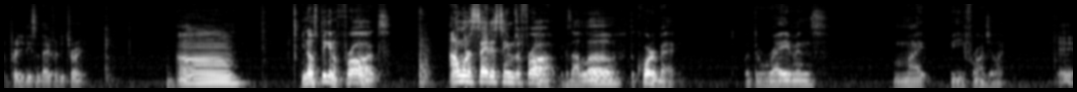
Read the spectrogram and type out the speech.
a pretty decent day for Detroit. Um, you know, speaking of frauds, I don't want to say this team's a fraud because I love the quarterback, but the Ravens might be fraudulent. Yeah.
